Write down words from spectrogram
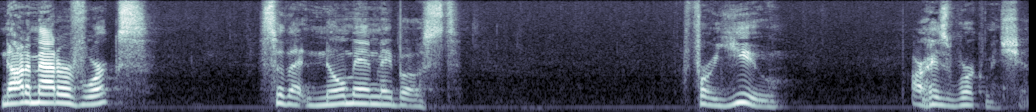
Not a matter of works, so that no man may boast. For you are his workmanship,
